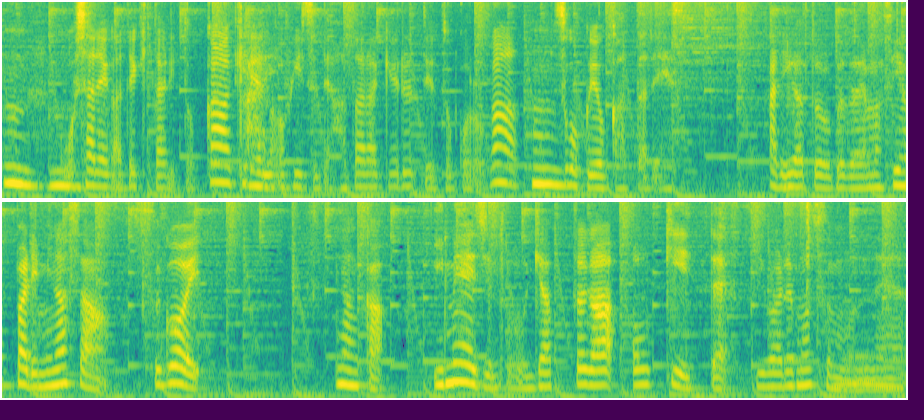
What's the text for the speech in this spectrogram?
うんうん。おしゃれができたりとか綺麗なオフィスで働けるっていうところがうん。すごく良かったです、ありがとうございます。やっぱり皆さんすごいなんかイメージとのギャップが大きいって言われますもんね、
